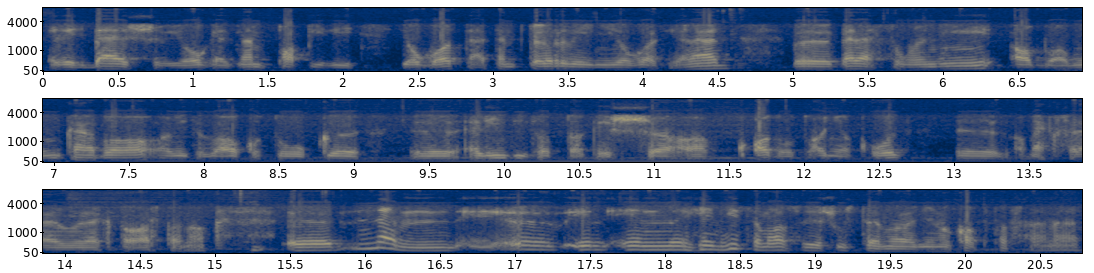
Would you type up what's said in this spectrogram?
Ez egy belső jog, ez nem papíri jogot, tehát nem törvényi jogot jelent, beleszólni abba a munkába, amit az alkotók elindítottak, és a adott anyaghoz a megfelelőnek tartanak. Nem, én, én, én hiszem azt, hogy a Schuster maradjon a kaptafánál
